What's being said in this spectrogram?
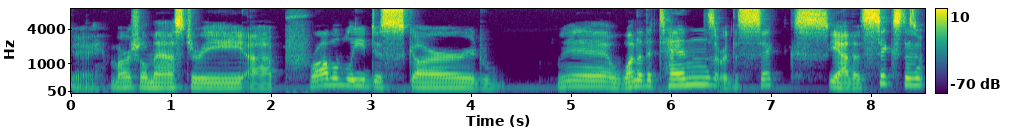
Okay, Martial Mastery, uh, probably discard eh, one of the tens or the six. Yeah, the six doesn't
